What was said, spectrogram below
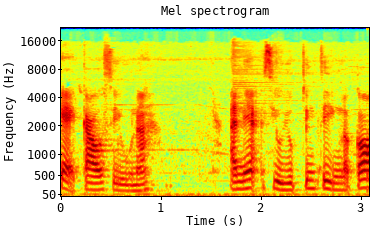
แกะเกาสิวนะ อันเนี้ยสิวยุบจริง ๆ แล้วก็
